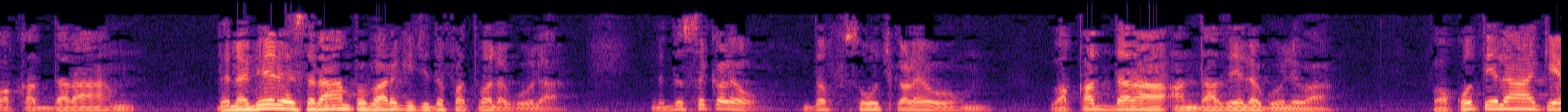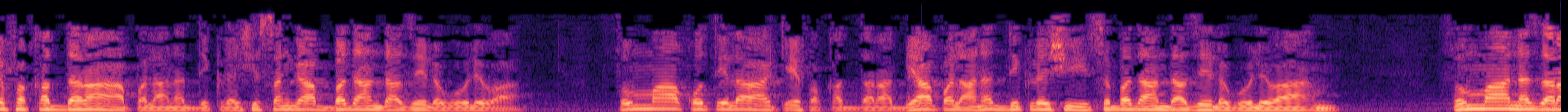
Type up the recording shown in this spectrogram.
وقدر د نبی علیہ السلام په باره کې چې د فتوا لګولا نو د څه کړو د سوچ کړو وقدر اندازې لګولې وا فقتل کیف قدر پلانت دکړې شي څنګه بد اندازې لګولې وا ثم قتل كيف قدر بیا پلانت دکړ شي سبد اندازې لګولې وا ثم نظر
